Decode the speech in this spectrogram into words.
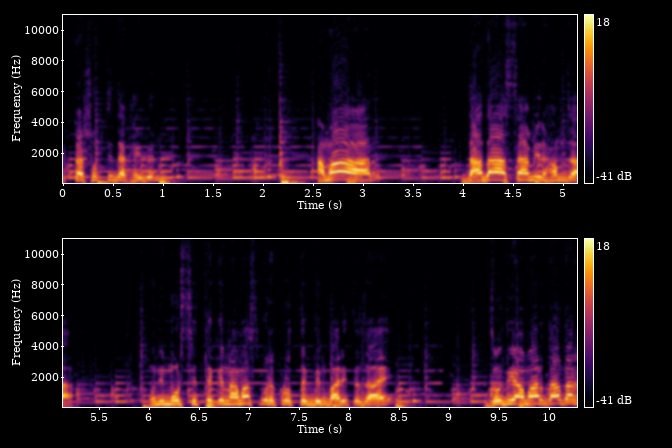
একটা শক্তি দেখাইবেন। আমার দাদা আছে আমির হামজা, উনি মসজিদ থেকে নামাজ পড়ে প্রত্যেকদিন বাড়িতে যায়। যদি আমার দাদার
